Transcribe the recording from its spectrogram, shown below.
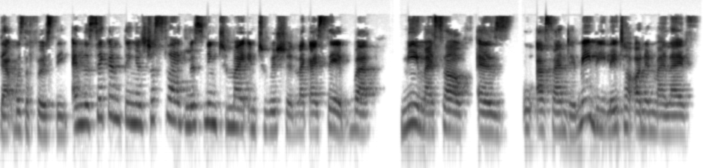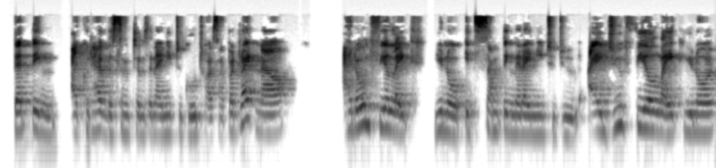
that was the first thing. And the second thing is just like listening to my intuition. Like I said, but me, myself, as Asande, maybe later on in my life, that thing, I could have the symptoms and I need to go to Asa. But right now, I don't feel like, you know, it's something that I need to do. I do feel like, you know,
